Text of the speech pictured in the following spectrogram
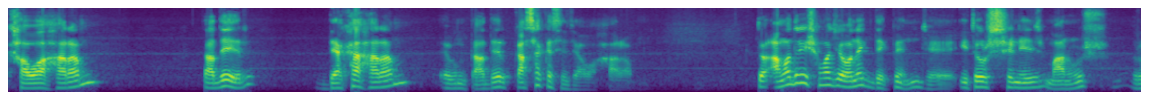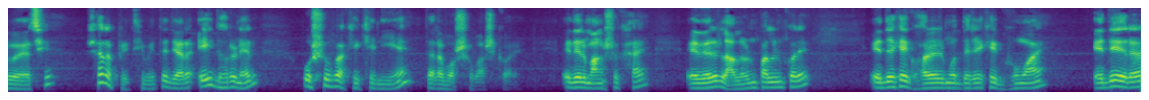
খাওয়া হারাম, তাদের দেখা হারাম এবং তাদের কাছাকাছি যাওয়া হারাম। তো আমাদের এই সমাজে অনেক দেখবেন যে ইতর শ্রেণির মানুষ রয়েছে সারা পৃথিবীতে যারা এই ধরনের পশু পাখিকে নিয়ে তারা বসবাস করে। এদের মাংস খায়, এদের লালন পালন করে, এদেরকে ঘরের মধ্যে রেখে ঘুমায়, এদেরা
